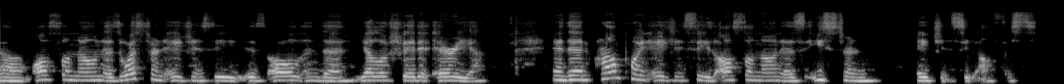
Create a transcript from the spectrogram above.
um, also known as Western Agency, is all in the yellow shaded area. And then Crown Point Agency is also known as Eastern Agency Office.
